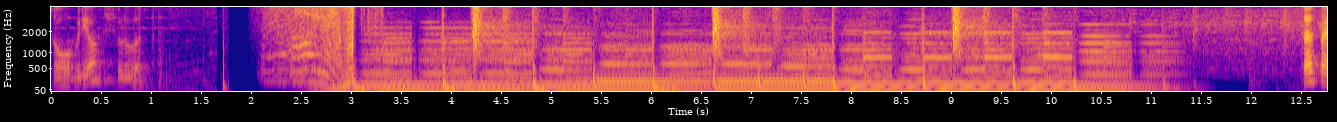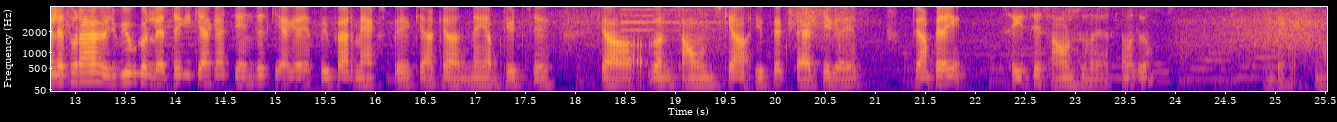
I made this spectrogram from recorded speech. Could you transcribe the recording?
तो वीडियो शुरू करते हैं। सर, पहले थोड़ा रिव्यू कर लेते हैं कि क्या क्या चेंजेस किया गया है फ्री फायर मैक्स पे क्या क्या नए अपडेट से क्या गन साउंड्स क्या इफेक्ट्स ऐड किए गए तो यहाँ पे सही से साउंड सुनो यार, समझ लो देखो, सुनो।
